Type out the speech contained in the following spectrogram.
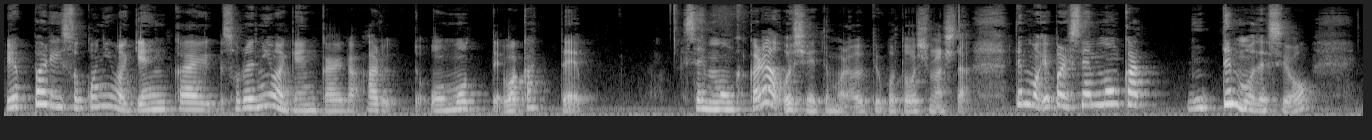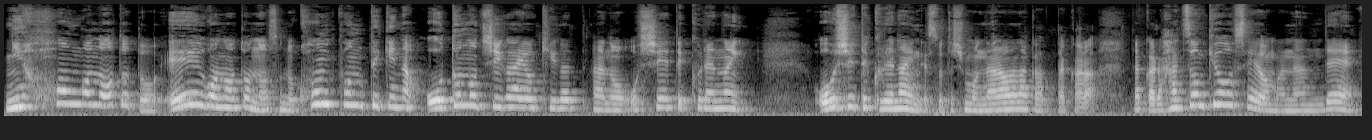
やっぱりそこには限界、それには限界があると思って、分かって、専門家から教えてもらうということをしました。でもやっぱり専門家でもですよ、日本語の音と英語の音のその根本的な音の違いを気があの教えてくれない教えてくれないんです。私も習わなかったから。だから発音矯正を学んで、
